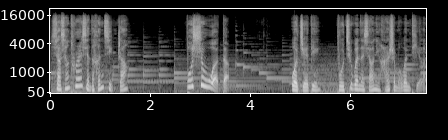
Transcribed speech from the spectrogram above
小强突然显得很紧张：“不是我的。”我决定不去问那小女孩什么问题了。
